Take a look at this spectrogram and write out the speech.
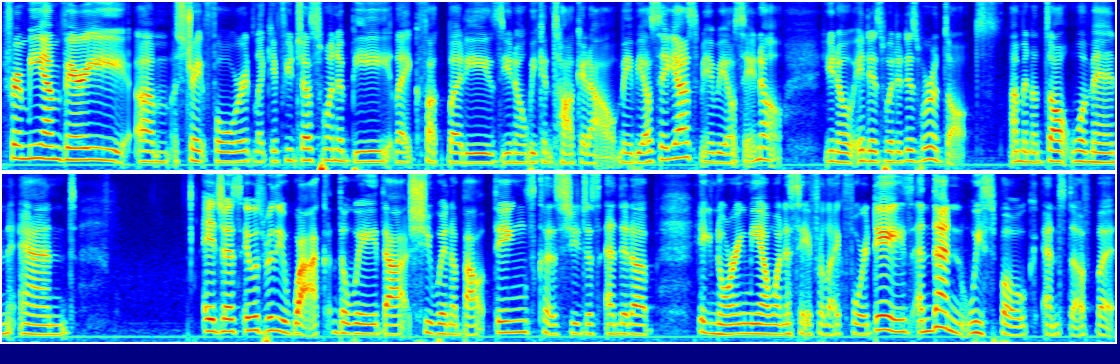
For me, I'm very um straightforward. Like if you just want to be like fuck buddies, you know, we can talk it out. Maybe I'll say yes, maybe I'll say no. You know, it is what it is. We're adults. I'm an adult woman and it just it was really whack the way that she went about things because she just ended up ignoring me i want to say for like four days and then we spoke and stuff but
